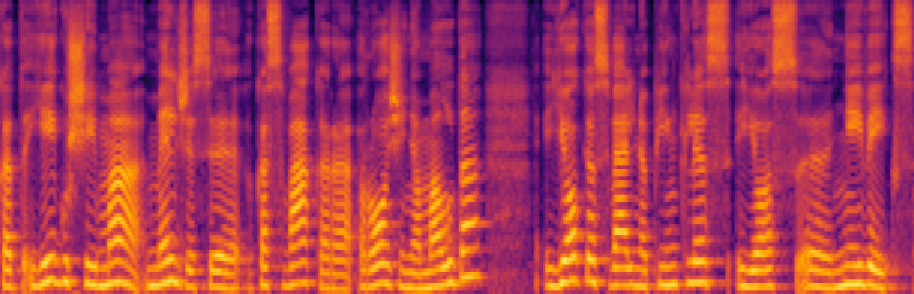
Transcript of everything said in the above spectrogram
kad jeigu šeima melžiasi kas vakarą rožinio maldą, jokios velnio pinklės jos e, neįveiks.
